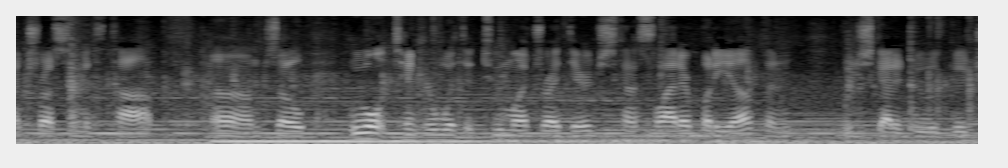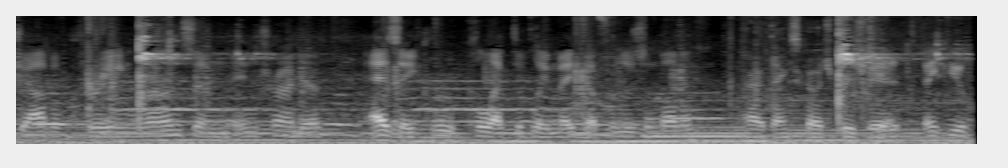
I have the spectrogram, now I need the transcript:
I trust him at the top. Um, so we won't tinker with it too much right there. Just kind of slide everybody up, and we just got to do a good job of creating runs and, and trying to, as a group, collectively make up for losing Bubba. All right, thanks, coach. Appreciate it. Thank you.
